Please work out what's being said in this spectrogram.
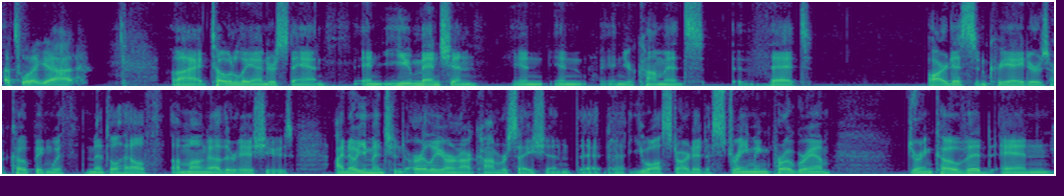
that's what I got. I totally understand. And you mentioned in in in your comments that artists and creators are coping with mental health among other issues. I know you mentioned earlier in our conversation that uh, you all started a streaming program during COVID and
